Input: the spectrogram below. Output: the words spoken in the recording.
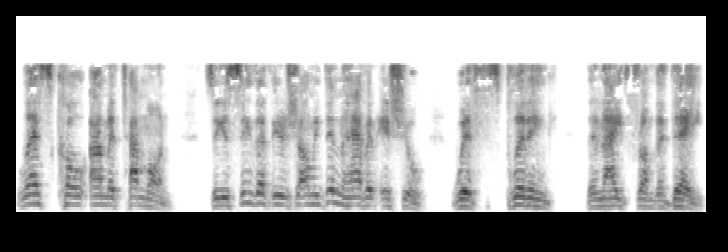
less call ametamon. So you see that the Yerushalmi didn't have an issue with splitting the night from the day.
